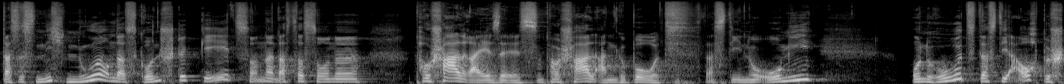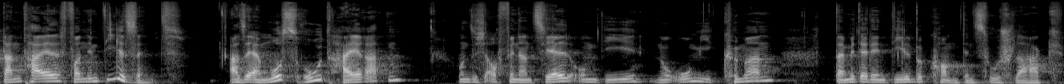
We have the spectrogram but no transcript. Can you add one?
dass es nicht nur um das Grundstück geht, sondern dass das so eine Pauschalreise ist, ein Pauschalangebot, dass die Noomi und Ruth, dass die auch Bestandteil von dem Deal sind. Also er muss Ruth heiraten und sich auch finanziell um die Noomi kümmern, damit er den Deal bekommt, den Zuschlag.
